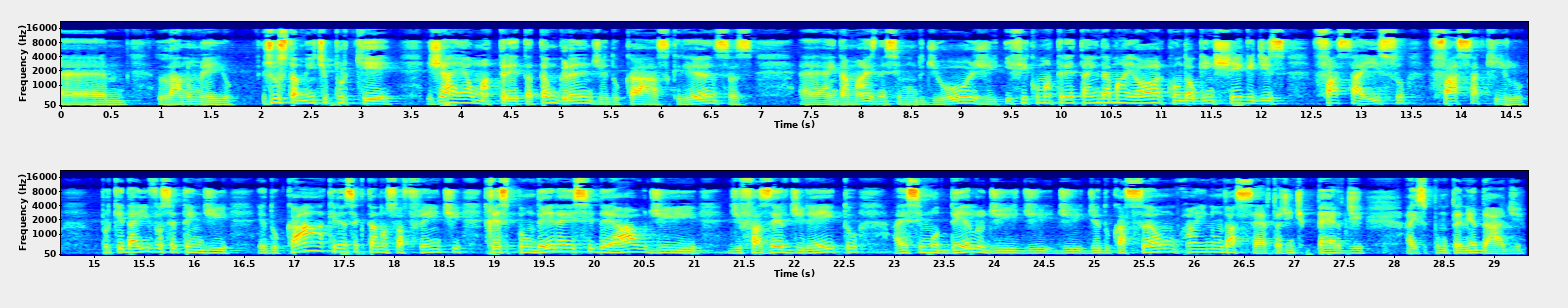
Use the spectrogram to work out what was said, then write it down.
é, lá no meio. Justamente porque já é uma treta tão grande educar as crianças, é, ainda mais nesse mundo de hoje, e fica uma treta ainda maior quando alguém chega e diz: faça isso, faça aquilo. Porque daí você tem de educar a criança que está na sua frente, responder a esse ideal de, de fazer direito, a esse modelo de, de, de, de educação, aí não dá certo, a gente perde a espontaneidade.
